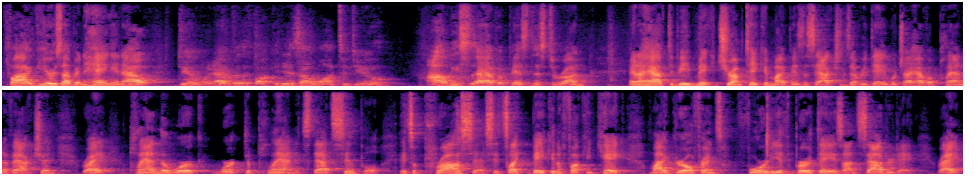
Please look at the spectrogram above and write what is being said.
Five years I've been hanging out, doing whatever the fuck it is I want to do. Obviously, I have a business to run and I have to be making sure I'm taking my business actions every day, which I have a plan of action, right? Plan the work, work the plan. It's that simple. It's a process. It's like baking a fucking cake. My girlfriend's 40th birthday is on Saturday, right?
